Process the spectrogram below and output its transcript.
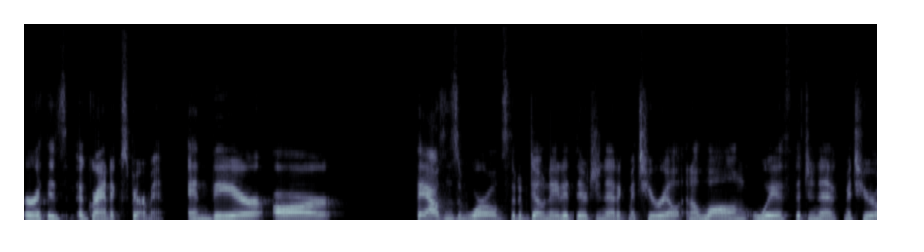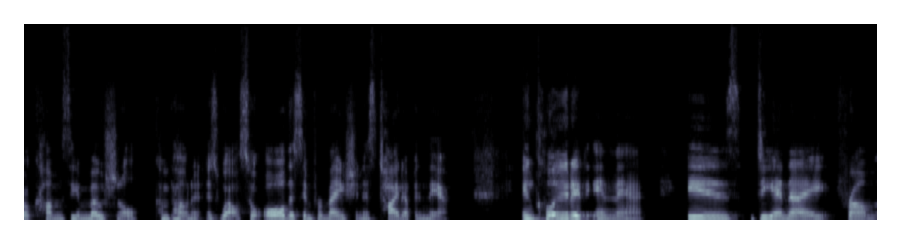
Earth is a grand experiment, and there are thousands of worlds that have donated their genetic material. And along with the genetic material comes the emotional component as well. So all this information is tied up in there. Included in that is DNA from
